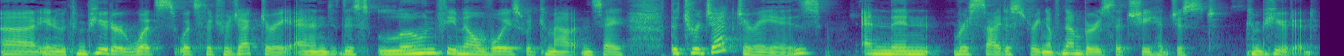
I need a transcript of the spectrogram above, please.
uh, you know, computer, what's what's the trajectory? And this lone female voice would come out and say, the trajectory is, and then recite a string of numbers that she had just computed.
